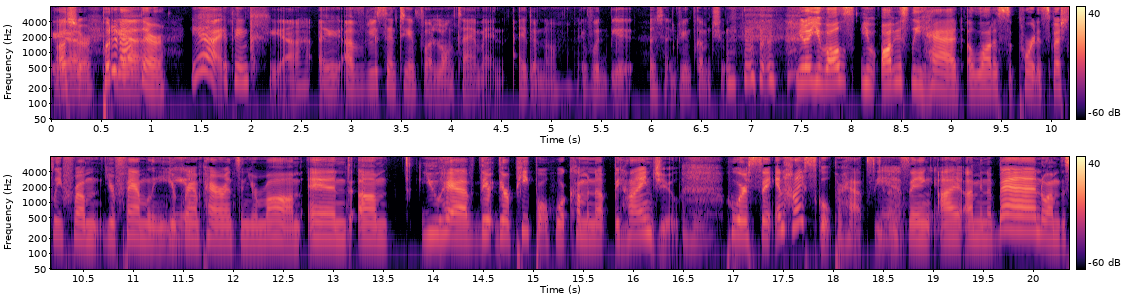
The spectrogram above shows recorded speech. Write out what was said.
yeah. Usher, put it yeah. out there. Yeah, I think yeah, I I've listened to him for a long time, and I don't know, it would be a, a dream come true. You know, you've also you've obviously had a lot of support, especially from your family, your Yeah. grandparents, and your mom, and um, you have there, there are people who are coming up behind you, who are saying in high school, perhaps even Mm-hmm. Yeah, saying, I, "I'm in a band, or I'm the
